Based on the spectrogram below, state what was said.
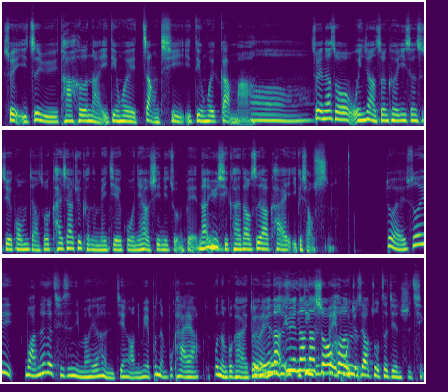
所以以至于他喝奶一定会胀气，一定会干嘛。哦，所以那时候我印象深刻，医生直接跟我们讲说，开下去可能没结果，你要有心理准备。那预期开刀是要开一个小时，对，所以哇，那个其实你们也很煎熬，你们也不能不开啊，不能不开。对，因为那就是因为那那时候喝就是要做这件事情，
